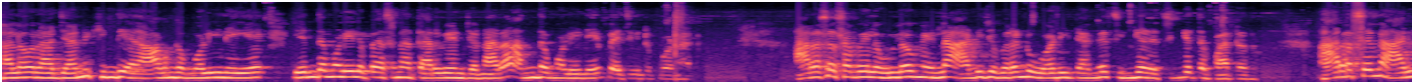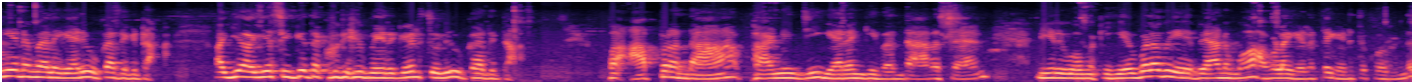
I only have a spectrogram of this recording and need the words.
ஹலோ ராஜான்னு ஹிந்தி அவங்க மொழியிலேயே எந்த மொழியில் பேசினா தருவேன்னு சொன்னாரோ அந்த மொழியிலேயே பேசிக்கிட்டு போனார். அரச சபையில் உள்ளவங்க எல்லாம் அடிச்சு பிறண்டு ஓடிட்டாங்க சிங்க சிங்கத்தை பார்த்ததும். அரசன் அரியணை மேலே ஏறி உட்காந்துக்கிட்டான் ஐயோ ஐயோ சிங்கத்தை கூட்டிகிட்டு போயிருக்கேன்னு சொல்லி உட்காந்துட்டான் இப்போ அப்புறம்தான் பணிஞ்சு இறங்கி வந்த அரசன் நீர் உமக்கு எவ்வளவு வேணுமோ அவ்வளோ இடத்த எடுத்துக்கோருன்னு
